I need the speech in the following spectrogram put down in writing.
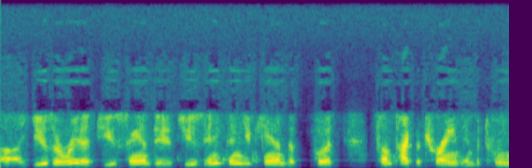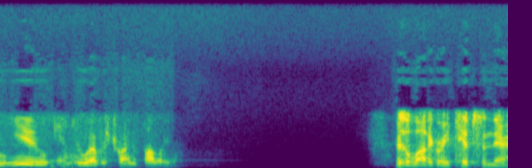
Uh, use a ridge, use sand dunes, use anything you can to put some type of terrain in between you and whoever's trying to follow you there's a lot of great tips in there.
